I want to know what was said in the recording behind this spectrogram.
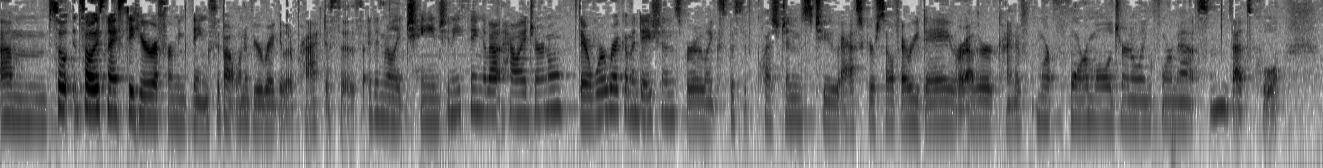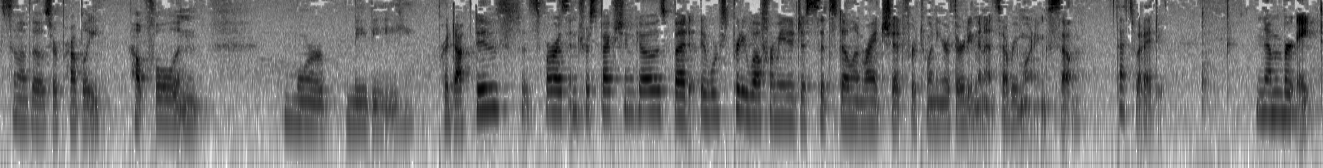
Um, so it's always nice to hear affirming things about one of your regular practices. I didn't really change anything about how I journal. There were recommendations for like specific questions to ask yourself every day or other kind of more formal journaling formats. And that's cool. Some of those are probably helpful and more maybe productive as far as introspection goes, but it works pretty well for me to just sit still and write shit for 20 or 30 minutes every morning. So that's what I do. Number eight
